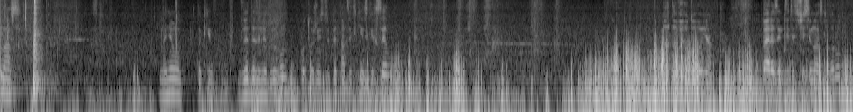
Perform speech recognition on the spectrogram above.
у нас на ньому такий видилений двигун потужністю 15 кінських сил. Дата виготовлення березень 2017 року.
